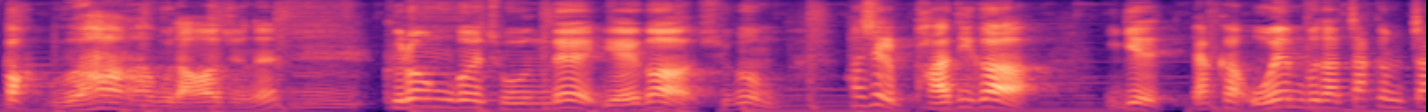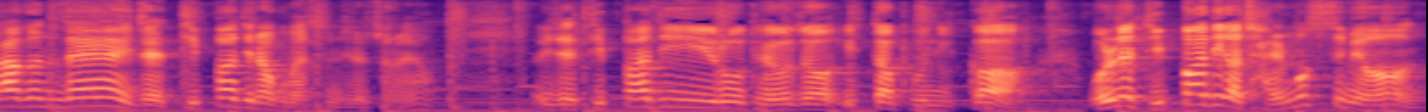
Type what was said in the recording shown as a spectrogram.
빡 으앙 하고 나와주는 음, 그런 거에 좋은데 얘가 지금 사실 바디가 이게 약간 OM보다 조금 작은데 이제 deep body라고 말씀드렸잖아요. 이제 deep body로 되어져 있다 보니까 원래 deep body가 잘못 쓰면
